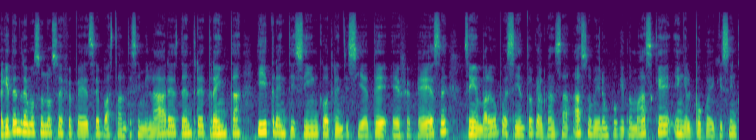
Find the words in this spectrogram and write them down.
Aquí tendremos unos FPS bastante similares de entre 30 y 35, 37 FPS. Sin embargo pues siento que alcanza a subir un poquito más que en el Poco X5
